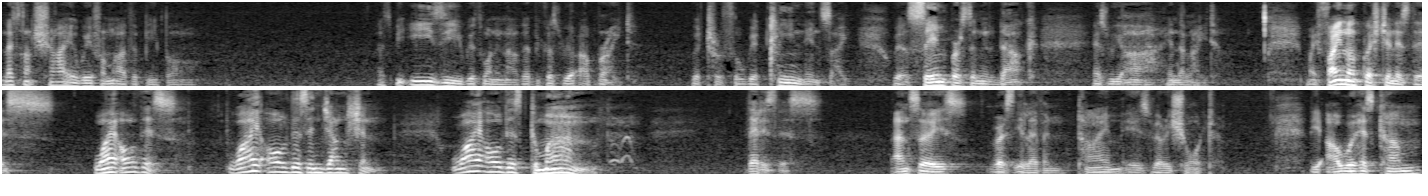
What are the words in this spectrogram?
Let's not shy away from other people. Let's be easy with one another because we're upright. We're truthful. We're clean inside. We're the same person in the dark as we are in the light. My final question is this Why all this? Why all this injunction? Why all this command? that is this. Answer is verse 11 Time is very short. The hour has come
